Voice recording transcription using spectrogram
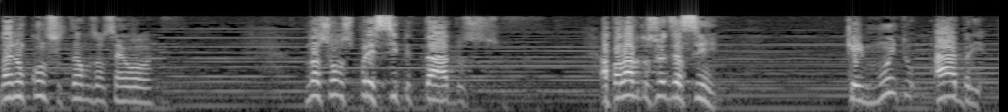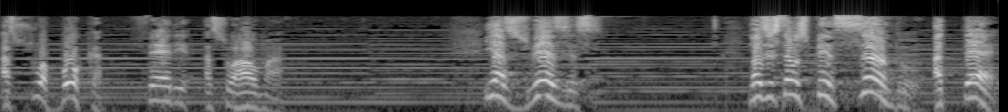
Nós não consultamos ao Senhor. Nós fomos precipitados. A palavra do Senhor diz assim: quem muito abre a sua boca, fere a sua alma. E às vezes, nós estamos pensando até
